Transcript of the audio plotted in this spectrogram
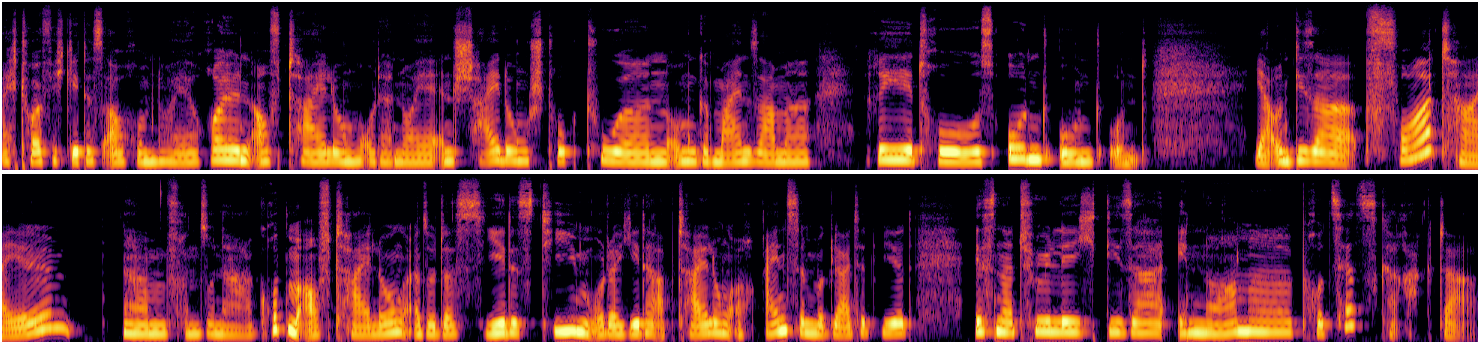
Recht häufig geht es auch um neue Rollenaufteilungen oder neue Entscheidungsstrukturen, um gemeinsame Retros und, und, und. Ja, und dieser Vorteil, ähm, von so einer Gruppenaufteilung, also dass jedes Team oder jede Abteilung auch einzeln begleitet wird, ist natürlich dieser enorme Prozesscharakter.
